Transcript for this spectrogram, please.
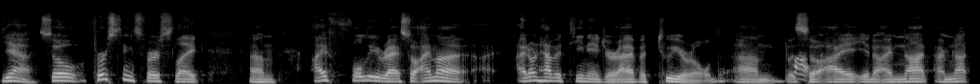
Yeah. So, first things first, like, um, I fully re- so I'm a I don't have a teenager. I have a two year old. Um, but oh. so I, you know, I'm not I'm not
